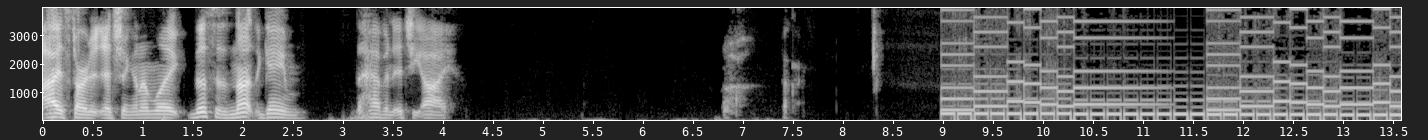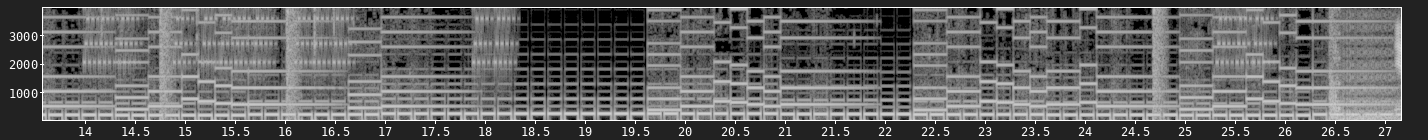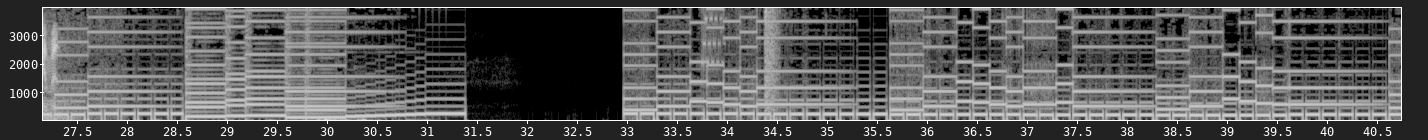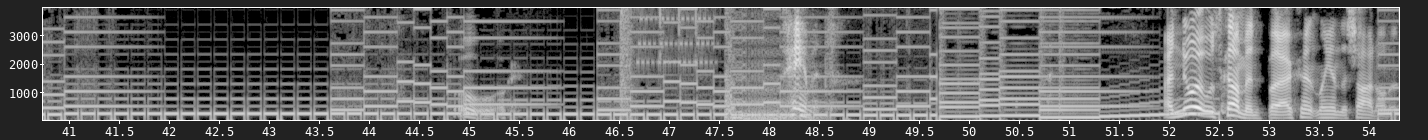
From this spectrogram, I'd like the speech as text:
eyes started itching, and I'm like, this is not the game to have an itchy eye. I knew it was coming, but I couldn't land the shot on it.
